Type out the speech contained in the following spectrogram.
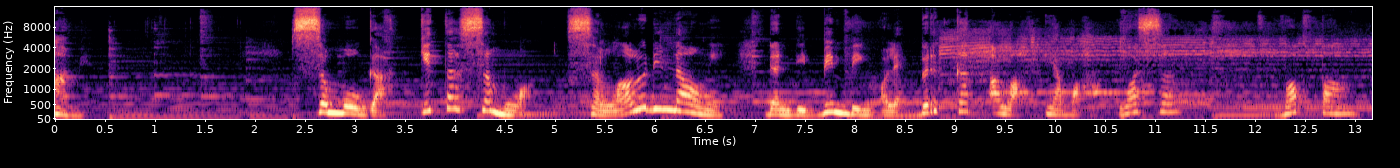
Amin. Semoga kita semua selalu dinaungi dan dibimbing oleh berkat Allah yang Maha Kuasa, Bapa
